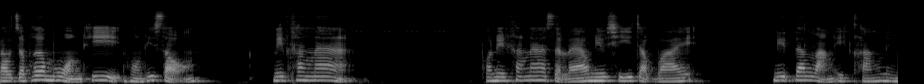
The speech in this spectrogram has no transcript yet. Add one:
เราจะเพิ่มห่วงที่ห่วงที่สองนิดข้างหน้า พอนิดข้างหน้าเสร็จแล้วนิ้วชี้จับไว้ นิดด้านหลังอีกครั้งหนึ่ง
